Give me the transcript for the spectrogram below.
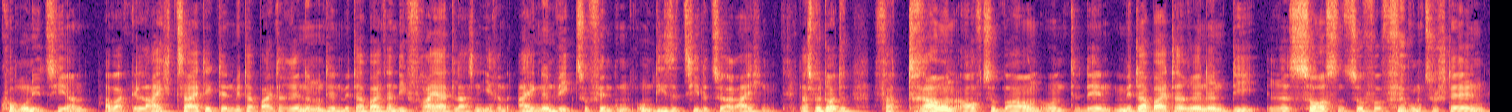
kommunizieren, aber gleichzeitig den Mitarbeiterinnen und den Mitarbeitern die Freiheit lassen, ihren eigenen Weg zu finden, um diese Ziele zu erreichen. Das bedeutet, Vertrauen aufzubauen und den Mitarbeiterinnen die Ressourcen zur Verfügung zu stellen,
